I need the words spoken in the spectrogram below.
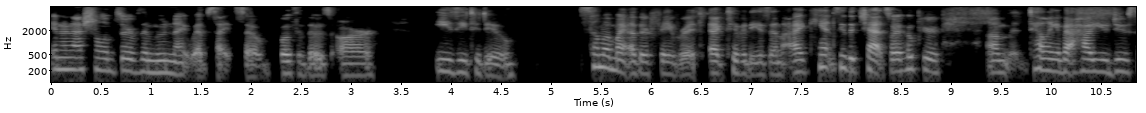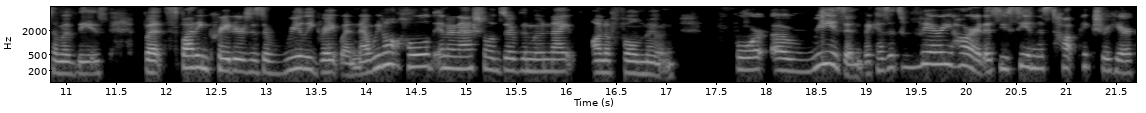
International Observe the Moon Night website. So both of those are easy to do some of my other favorite activities and I can't see the chat so I hope you're um, telling about how you do some of these but spotting craters is a really great one now we don't hold International Observe the Moon Night on a full moon for a reason because it's very hard as you see in this top picture here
